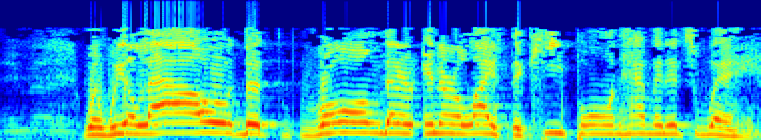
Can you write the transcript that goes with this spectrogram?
Amen. When we allow the wrong that are in our life to keep on having its way,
